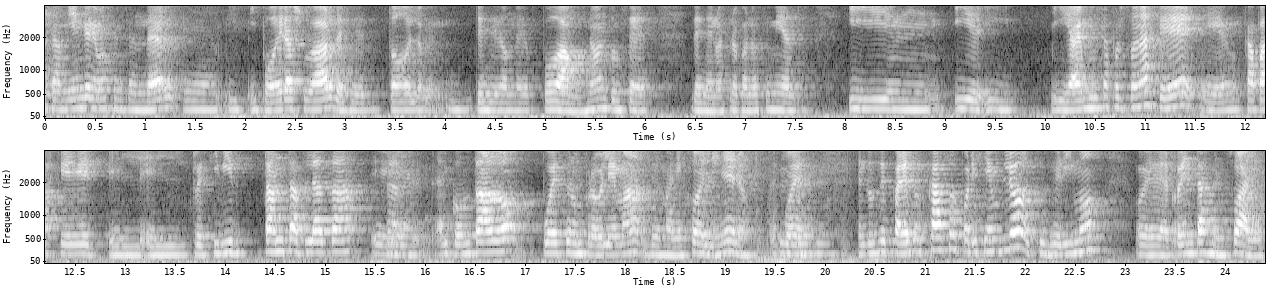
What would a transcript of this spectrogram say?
y también queremos entender eh, y, y poder ayudar desde todo lo que, desde donde podamos, ¿no? Entonces, desde nuestro conocimiento. Y, mm, y, y- y hay muchas personas que eh, capaz que el, el recibir tanta plata eh, Claro. al contado puede ser un problema de manejo del dinero después. sí, sí. Entonces, para esos casos, por ejemplo, sugerimos eh, rentas mensuales.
